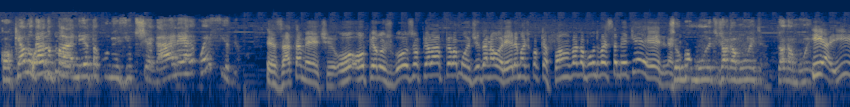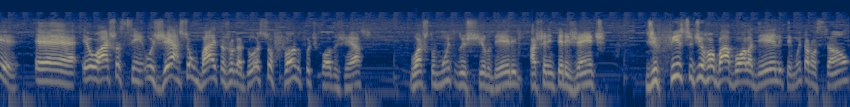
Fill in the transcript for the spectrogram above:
Qualquer lugar Quando... do planeta que o Luizito chegar, ele é reconhecido. Exatamente. Ou, ou, pelos gols ou pela, pela mordida na orelha, mas de qualquer forma o vagabundo vai saber quem é ele, né? Jogou muito, joga muito, joga muito. E aí, é, eu acho assim, o Gerson é um baita jogador, sou fã do futebol do Gerson. Gosto muito do estilo dele, acho ele inteligente. Difícil de roubar a bola dele, tem muita noção,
